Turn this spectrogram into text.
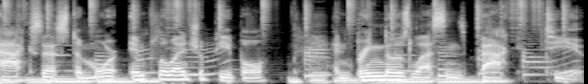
access to more influential people and bring those lessons back to you.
